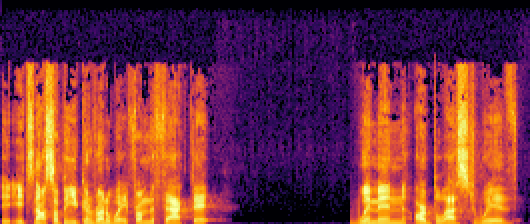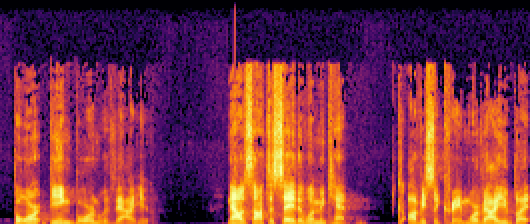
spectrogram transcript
it, it's not something you can run away from. The fact that women are blessed with born being born with value. Now, it's not to say that women can't obviously create more value, but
